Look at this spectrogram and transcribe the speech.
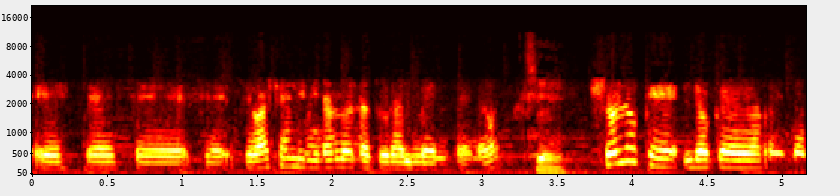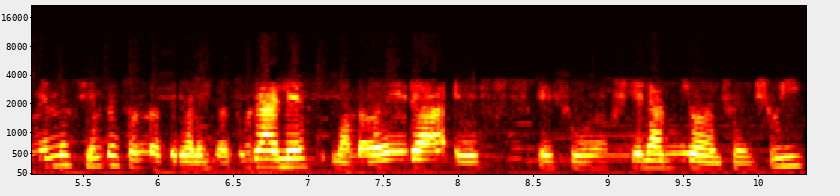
este, se, se, vaya eliminando naturalmente, ¿no? Sí. Yo lo que lo que recomiendo siempre son materiales naturales. La madera es, es un fiel amigo del feng shui.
